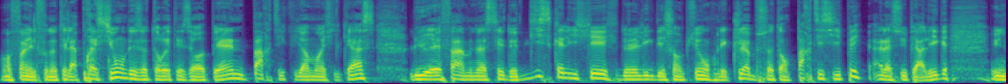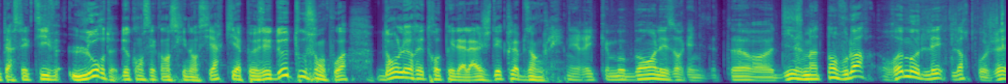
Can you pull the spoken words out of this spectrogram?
Enfin, il faut noter la pression des autorités européennes, particulièrement efficace. L'UEFA a menacé de disqualifier de la Ligue des Champions les clubs souhaitant participer à la Super League. Une perspective lourde de conséquences financières qui a pesé de tout son poids dans le rétropédalage des clubs anglais. Éric Mauban, les organisateurs euh, disent maintenant vouloir remodeler leur projet.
